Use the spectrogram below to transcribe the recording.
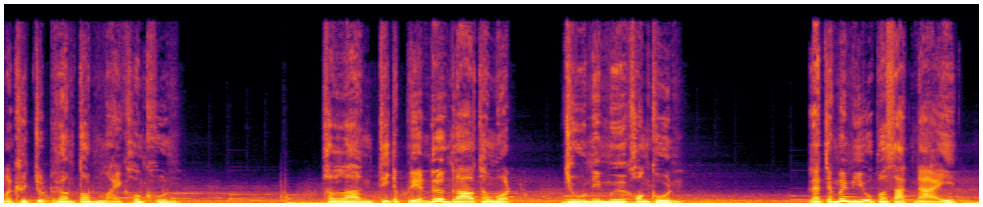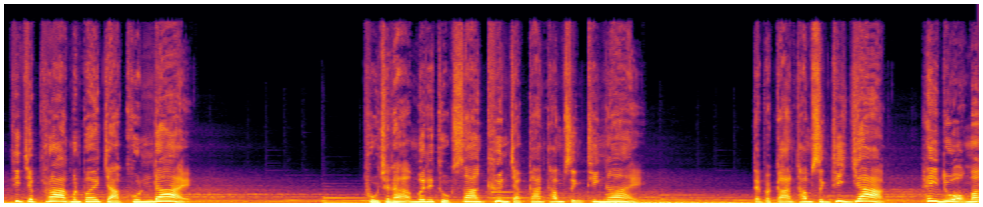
มันคือจุดเริ่มต้นใหม่ของคุณ พลังที่จะเปลี่ยนเรื่องราวทั้งหมดอยู่ในมือของคุณ และจะไม่มีอุปสรรคไหนที่จะพรากมันไปจากคุณได้ ผู้ชนะไม่ได้ถูกสร้างขึ้นจากการทำสิ่งที่ง่าย แต่เป็นการทำสิ่งที่ยากให้ดูออกมา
